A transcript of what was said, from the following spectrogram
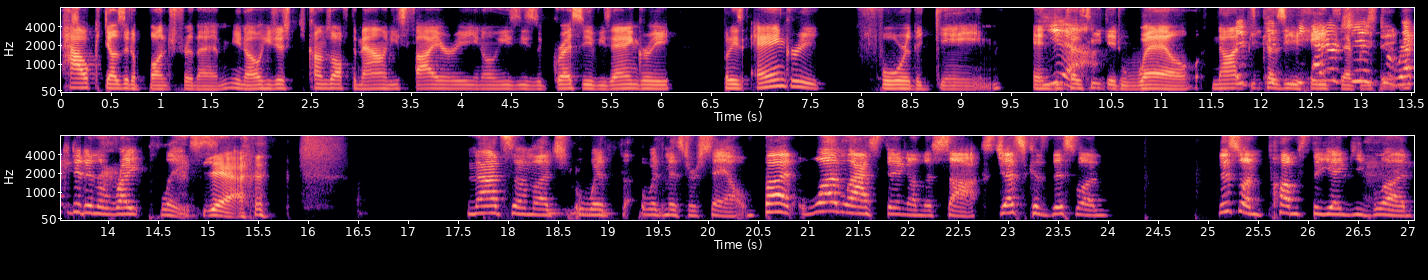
Houck does it a bunch for them. You know, he just comes off the mound. He's fiery. You know, he's he's aggressive. He's angry, but he's angry for the game and because he did well, not It's, because it's- he the hates energy is directed in the right place. Yeah, Not so much with with Mr. Sale. But one last thing on the Sox, just because this one this one pumps the Yankee blood.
